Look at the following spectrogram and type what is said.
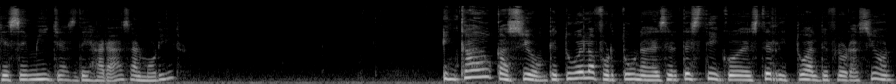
qué semillas dejarás al morir. En cada ocasión que tuve la fortuna de ser testigo de este ritual de floración,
